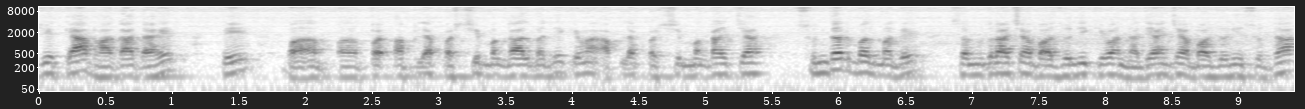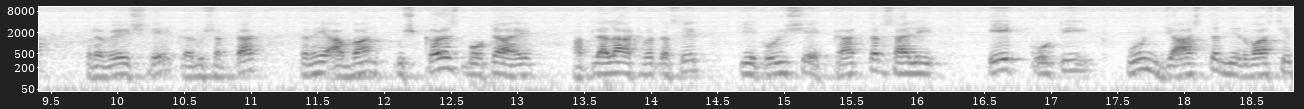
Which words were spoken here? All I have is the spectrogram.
जे त्या भागात आहेत ते प- आपल्या पश्चिम बंगालमध्ये किंवा आपल्या पश्चिम बंगालच्या सुंदरबनमध्ये समुद्राच्या बाजूनी किंवा नद्यांच्या बाजूनी सुद्धा प्रवेश हे करू शकतात. तर हे आव्हान पुष्कळच मोठं आहे. आपल्याला आठवत असेल की एकोणीसशे एकाहत्तर साली एक कोटीहून जास्त निर्वासित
